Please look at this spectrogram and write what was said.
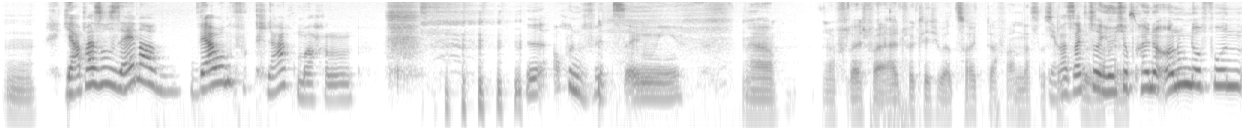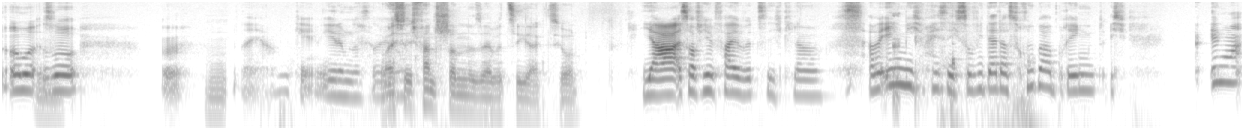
Mhm. Ja, aber so selber Werbung für Clark machen. auch ein Witz irgendwie. Ja. ja, vielleicht war er halt wirklich überzeugt davon, dass es Ja, aber sagt so, ja, ich habe keine Ahnung davon, aber so. ah, Naja, okay, jedem das Aber ich, sei. ich fand es schon eine sehr witzige Aktion. Ja, ist auf jeden Fall witzig, klar. Aber irgendwie, ich weiß nicht, so wie der das rüberbringt, ich. Irgendwas,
